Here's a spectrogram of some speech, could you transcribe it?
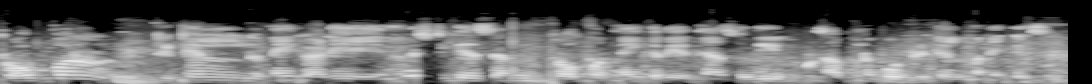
પ્રોપર ડિટેલ નહીં કાઢીએ ઇન્વેસ્ટિગેશન પ્રોપર નહીં કરીએ, ત્યાં સુધી આપને બહુ ડિટેલમાં નહીં કહી શકીએ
